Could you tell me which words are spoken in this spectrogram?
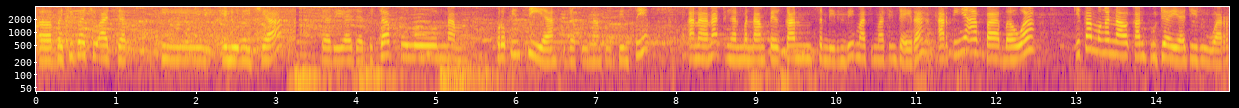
eh, baju-baju uh, adat di Indonesia. Dari ada 36 provinsi ya 36 provinsi. Anak-anak dengan menampilkan sendiri-sendiri masing-masing daerah. Artinya apa? Bahwa kita mengenalkan budaya di luar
